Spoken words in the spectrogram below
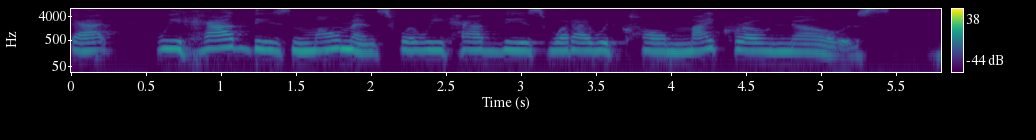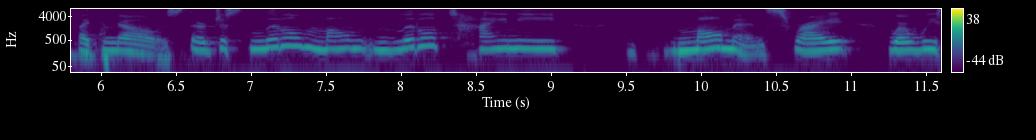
that we have these moments where we have these what i would call micro no's like no's. They're just little mo- little tiny moments, right? Where we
